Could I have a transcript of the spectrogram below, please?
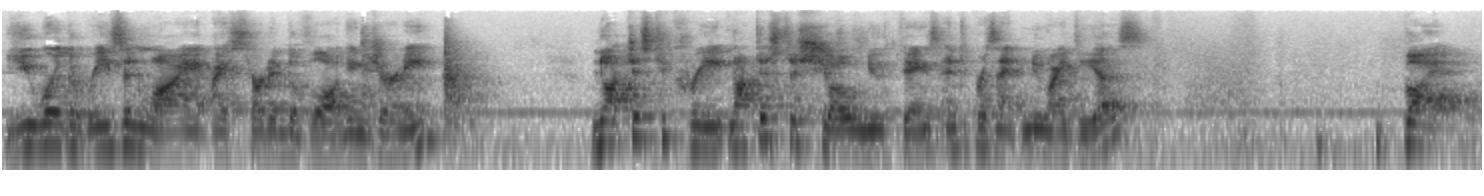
You were the reason why I started the vlogging journey. Not just to create, not just to show new things and to present new ideas, but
